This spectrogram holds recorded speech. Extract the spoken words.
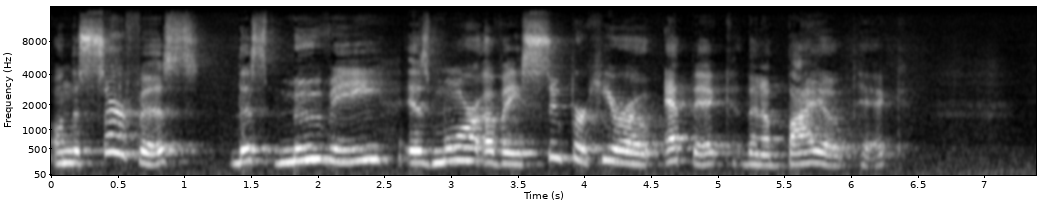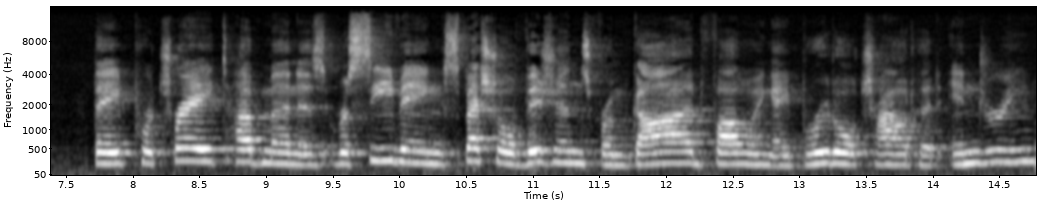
On the surface, this movie is more of a superhero epic than a biopic. They portray Tubman as receiving special visions from God following a brutal childhood injury.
